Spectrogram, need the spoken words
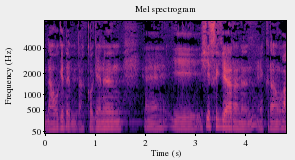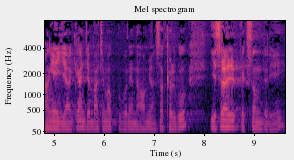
나오게 됩니다. 거기에는 이 히스기야라는 그런 왕의 이야기가 이제 마지막 부분에 나오면서 결국 이스라엘 백성들이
